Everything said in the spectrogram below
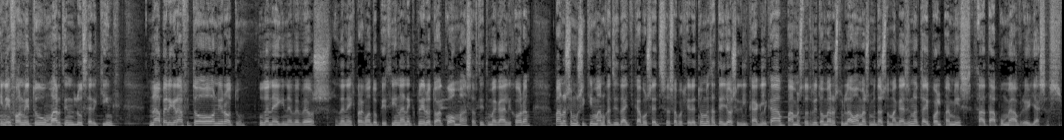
Είναι η φωνή του Μάρτιν Λούθερ Κίνγκ να περιγράφει το όνειρό του. Που δεν έγινε βεβαίως, δεν έχει πραγματοποιηθεί. Είναι ανεκπλήρωτο ακόμα σε αυτή τη μεγάλη χώρα. Πάνω σε μουσική Μάνου Χατζηδάκη. Κάπως έτσι σας αποχαιρετούμε. Θα τελειώσει γλυκά-γλυκά. Πάμε στο τρίτο μέρος του λαού, αμέσως μετά στο μαγκαζίνο. Τα υπόλοιπα εμείς θα τα πούμε αύριο. Γεια σας.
